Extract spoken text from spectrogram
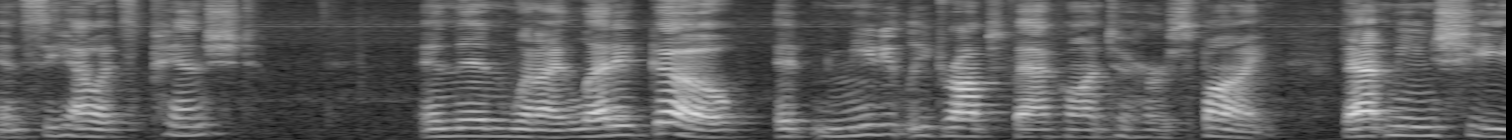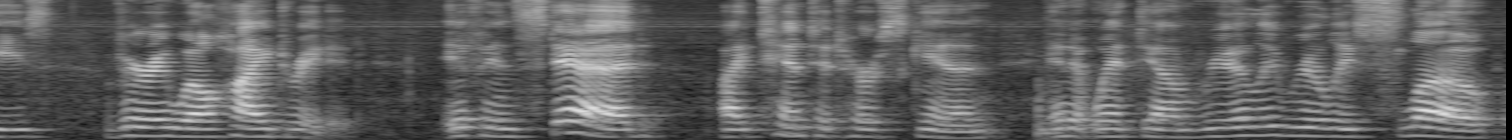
and see how it's pinched. And then when I let it go, it immediately drops back onto her spine. That means she's very well hydrated. If instead I tented her skin and it went down really, really slow,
